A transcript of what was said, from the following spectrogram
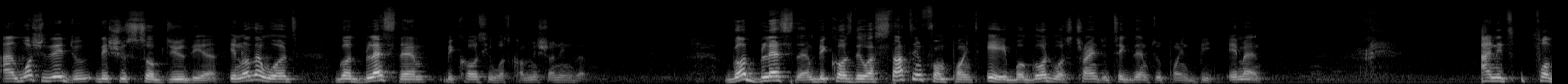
And what should they do? They should subdue the earth. In other words, God blessed them because He was commissioning them. God blessed them because they were starting from point A, but God was trying to take them to point B. Amen. And it's for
